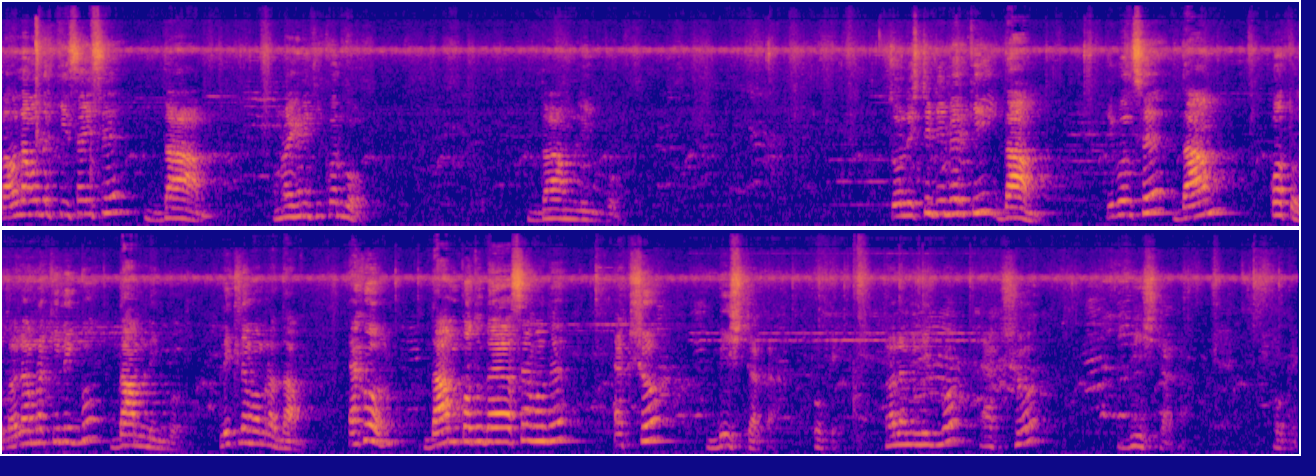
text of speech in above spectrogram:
তাহলে আমাদের কি চাইছে? দাম। আমরা এখানে কি করব? দাম লিখব। চল্লিশটি ডিমের কি? দাম। কি বলছে? দাম কত? তাহলে আমরা কি লিখব? দাম লিখব। লিখলাম আমরা দাম। এখন দাম কত দেয়া আছে আমাদের? একশো বিশ টাকা। ওকে। তাহলে আমি লিখব একশো বিশ টাকা। ওকে।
